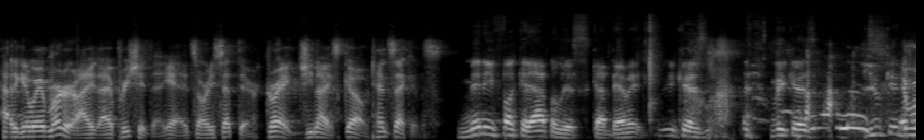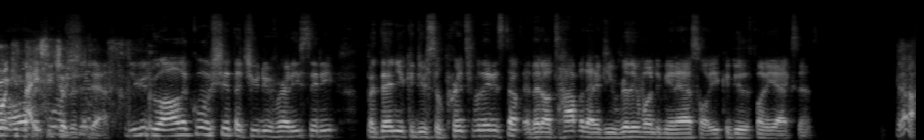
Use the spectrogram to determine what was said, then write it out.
How to Get Away with Murder. I, I appreciate that. Yeah, it's already set there. Greg, G Nice, go. 10 seconds. Mini fucking Appolis, goddammit. Because because you can Everyone can all the nice each cool other to death. You can do all the cool shit that you do for any city, but then you can do some Prince related stuff, and then on top of that, if you really want to be an asshole, you can do the funny accents. Yeah,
